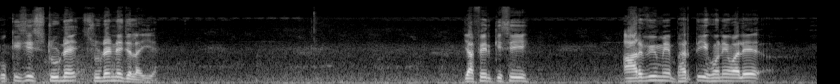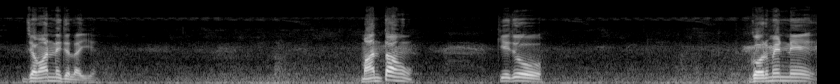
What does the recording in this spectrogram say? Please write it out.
वो किसी स्टूडेंट स्टूडेंट ने जलाई है। या फिर किसी आर्मी में भर्ती होने वाले जवान ने जलाई है। मानता हूँ कि जो गवर्नमेंट ने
